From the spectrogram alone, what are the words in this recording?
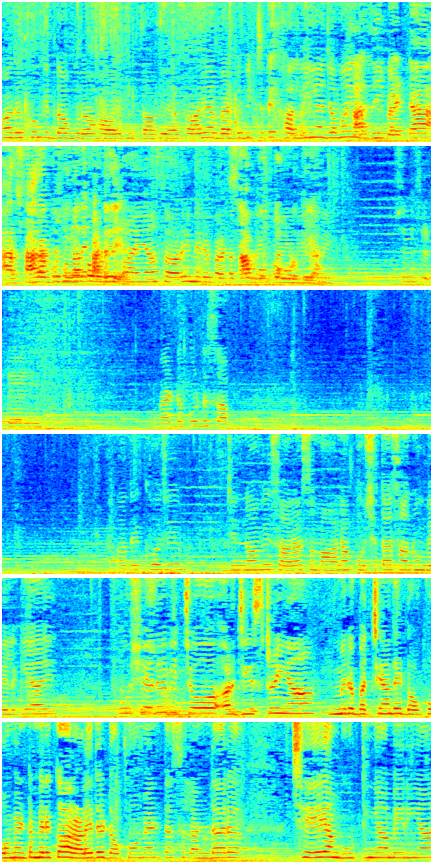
ਆ ਦੇਖੋ ਕਿੱਦਾਂ ਬੁਰਾ ਹਾਲ ਕੀਤਾ ਪਿਆ। ਸਾਰੇ ਬੈੱਡ ਵਿੱਚ ਤੇ ਖਾਲੀ ਆ ਜਮਾ ਹੀ। ਖਾਲੀ ਬੈੱਡ ਆ ਆਹ ਸਾਰਾ ਕੁਝ ਉਹਨਾਂ ਨੇ ਕੱਢ ਲਿਆ। ਪਏ ਆ ਸਾਰੇ ਮੇਰੇ ਬੈੱਡ ਸਭ ਤੋੜੇ ਦਿਆ। ਕੁਝ ਨਹੀਂ ਛੱਡਿਆ ਜੀ। ਬੈੱਡ ਬੁੱਡ ਸਭ। ਆ ਦੇਖੋ ਜੀ ਜਿੰਨਾ ਵੀ ਸਾਰਾ ਸਮਾਨ ਆ ਕੁਛ ਤਾਂ ਸਾਨੂੰ ਮਿਲ ਗਿਆ ਏ। ਕੁਛ ਇਹਦੇ ਵਿੱਚੋਂ ਰਜਿਸਟਰੀਆਂ ਮੇਰੇ ਬੱਚਿਆਂ ਦੇ ਡਾਕੂਮੈਂਟ ਮੇਰੇ ਘਰ ਵਾਲੇ ਦੇ ਡਾਕੂਮੈਂਟ ਸਿਲੰਡਰ 6 ਅੰਗੂਠੀਆਂ ਮੇਰੀਆਂ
